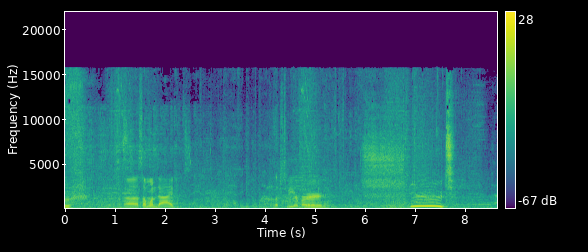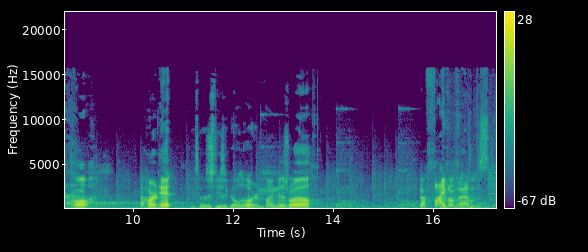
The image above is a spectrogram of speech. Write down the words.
Oof. Uh, someone died. Looks to be your bird. Bird. Shoot! Oh. A hard hit. Guess I'll just use a gold orb. Might as well. Got five of them. Still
